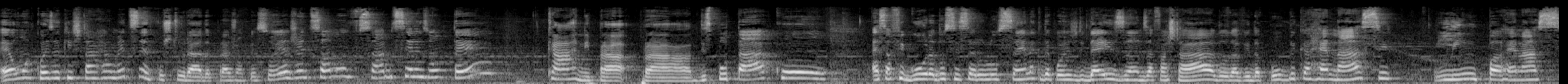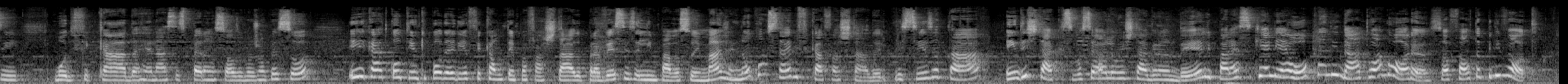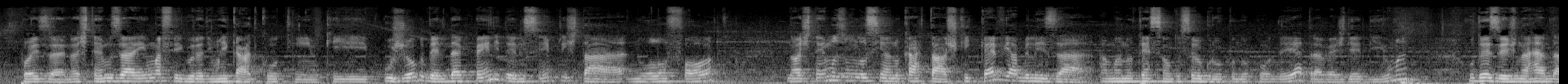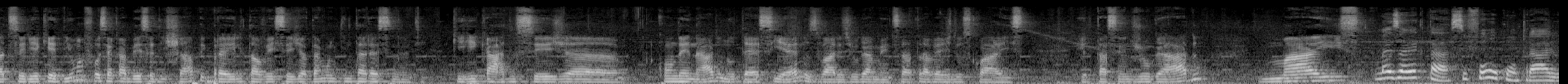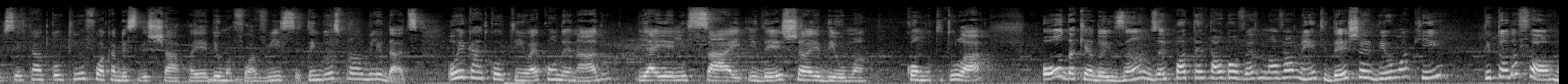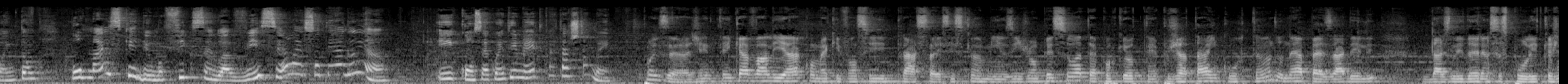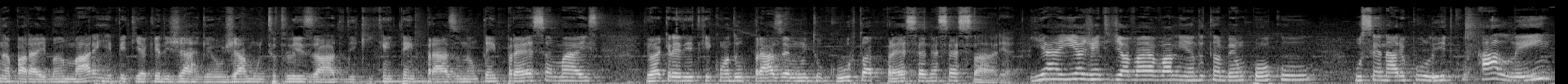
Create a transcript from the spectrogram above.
É uma coisa que está realmente sendo costurada para João Pessoa e a gente só não sabe se eles vão ter carne para disputar com essa figura do Cícero Lucena, que depois de 10 anos afastado da vida pública, renasce limpa, renasce modificada, renasce esperançosa para João Pessoa. E Ricardo Coutinho, que poderia ficar um tempo afastado para ver se limpava a sua imagem, não consegue ficar afastado. Ele precisa estar tá em destaque. Se você olha o Instagram dele, parece que ele é o candidato agora. Só falta pedir voto. Pois é, nós temos aí uma figura de um Ricardo Coutinho que o jogo dele depende dele sempre estar no holofote. Nós temos um Luciano Cartacho que quer viabilizar a manutenção do seu grupo no poder através de Edilma. O desejo, na realidade, seria que Edilma fosse a cabeça de chapa, e para ele talvez seja até muito interessante que Ricardo seja condenado no TSE, nos vários julgamentos através dos quais ele está sendo julgado. Mas. Mas aí é que tá. Se for o contrário, se Ricardo Coutinho for a cabeça de chapa e Edilma for a vice, tem duas probabilidades. Ou Ricardo Coutinho é condenado, e aí ele sai e deixa Edilma como titular, ou daqui a dois anos ele pode tentar o governo novamente, deixa Dilma aqui de toda forma. Então, por mais que Dilma fique sendo a vice, ela só tem a ganhar. E, consequentemente, Cartaz também. Pois é, a gente tem que avaliar como é que vão se traçar esses caminhos em João Pessoa, até porque o tempo já está encurtando, né? Apesar dele das lideranças políticas na Paraíba amarem repetir aquele jargão já muito utilizado de que quem tem prazo não tem pressa, mas eu acredito que quando o prazo é muito curto, a pressa é necessária. E aí a gente já vai avaliando também um pouco o cenário político, além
